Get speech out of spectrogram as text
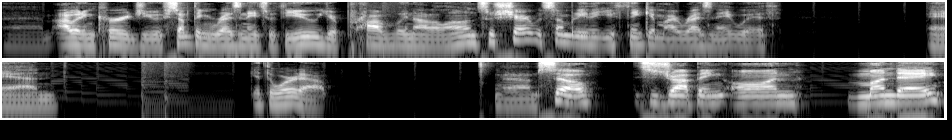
um, I would encourage you, if something resonates with you, you're probably not alone. So share it with somebody that you think it might resonate with and get the word out. Um, so this is dropping on Monday.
